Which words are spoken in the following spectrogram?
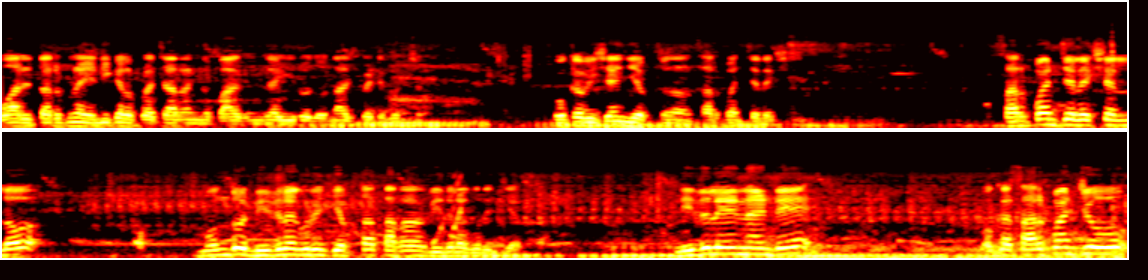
వారి తరఫున ఎన్నికల ప్రచారంగా భాగంగా ఈరోజు ఉన్నాజిపేటకు వచ్చాం. ఒక విషయం చెప్తున్నాను సర్పంచ్ ఎలక్షన్. సర్పంచ్ ఎలక్షన్లో ముందు నిధుల గురించి చెప్తా తర్వాత విధుల గురించి చెప్తా. నిధులు ఏంటంటే ఒక సర్పంచ్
